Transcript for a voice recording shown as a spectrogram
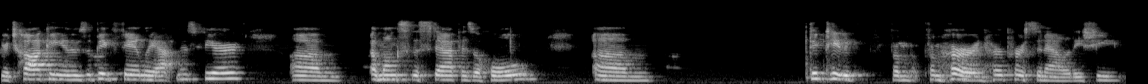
you're talking, and there's a big family atmosphere um, amongst the staff as a whole, um, dictated from, from her and her personality. She,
